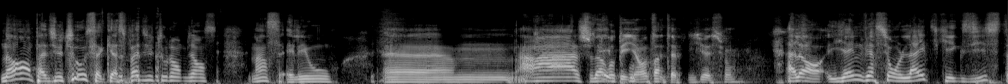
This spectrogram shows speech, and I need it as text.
Non, pas du tout. Ça casse pas du tout l'ambiance. Mince, elle est où? Euh, Ah, je la Elle est retrouve payante pas. cette application. Alors, il y a une version light qui existe,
